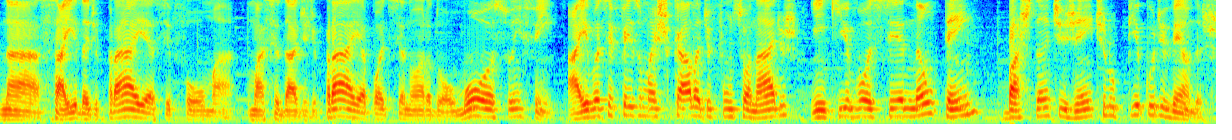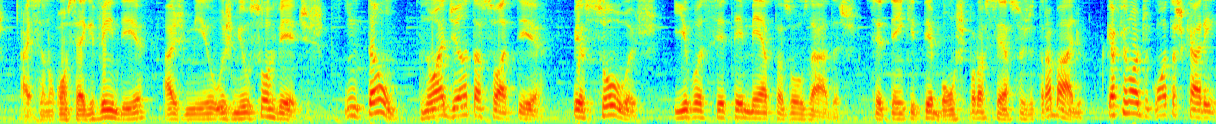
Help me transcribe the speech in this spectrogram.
na saída de praia, se for uma, uma cidade de praia, pode ser na hora do almoço, enfim. Aí você fez uma escala de funcionários em que você não tem bastante gente no pico de vendas. Aí você não consegue vender mil, os mil sorvetes. Então, não adianta só ter pessoas e você ter metas ousadas. Você tem que ter bons processos de trabalho. Porque afinal de contas, Karen,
